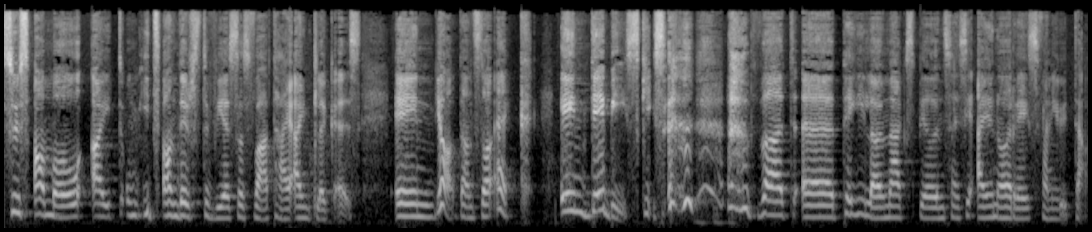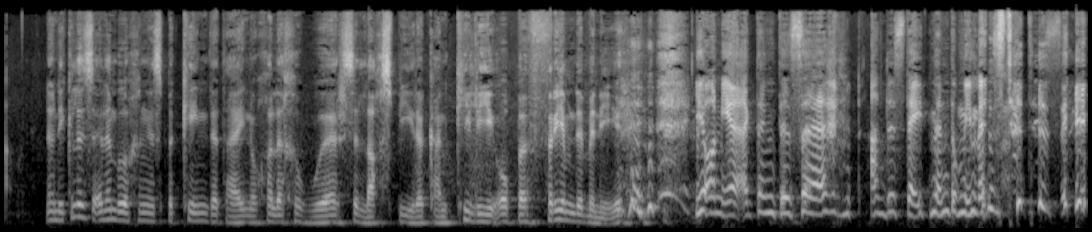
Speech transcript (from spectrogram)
soos almal uit om iets anders te wees as wat hy eintlik is. En ja, dan's daar ek en Debbie, skus. wat uh, Peggy Lomax speel en sy is die eienares van die hotel. Nou Nicholas Ellenbogen is bekend dat hy nog hulle gehoor se lagspiere kan kielie op 'n vreemde manier. ja nee, ek dink dis 'n understatement om die minste te sê.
